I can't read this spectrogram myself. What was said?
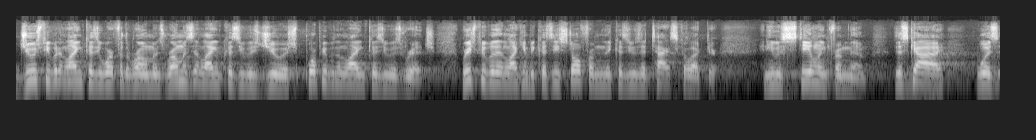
Jewish people didn't like him because he worked for the Romans. Romans didn't like him because he was Jewish. Poor people didn't like him because he was rich. Rich people didn't like him because he stole from them because he was a tax collector and he was stealing from them. This guy was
